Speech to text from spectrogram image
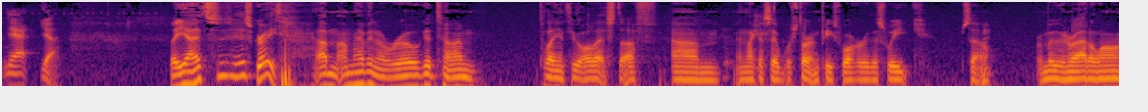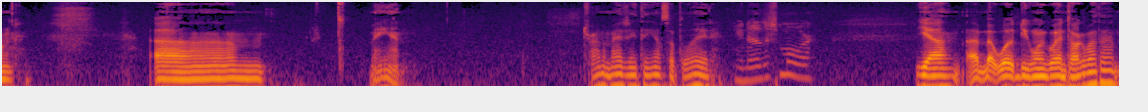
yeah, Yeah. But yeah, it's it's great. I'm I'm having a real good time playing through all that stuff. Um, and like I said, we're starting Peace Walker this week, so we're moving right along. Um, man, trying to imagine anything else I played. You know, there's more. Yeah, uh, but what do you want to go ahead and talk about that?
